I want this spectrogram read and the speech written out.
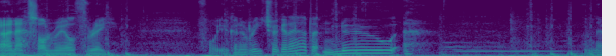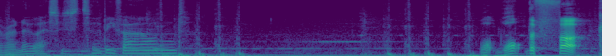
an S on reel 3. Thought you were going to retrigger there, but no. And there are no S's to be found. What, what the fuck?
